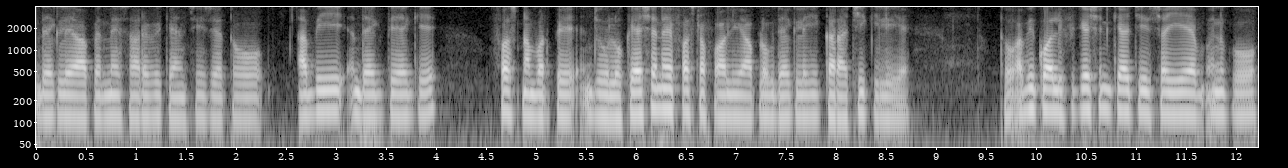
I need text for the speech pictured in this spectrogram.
देख ले आप इतने सारे वैकेंसीज़ है तो अभी देखते हैं कि फ़र्स्ट नंबर पे जो लोकेशन है फ़र्स्ट ऑफ़ ऑल ये आप लोग देख लें कराची के लिए है। तो अभी क्वालिफ़िकेशन क्या चीज़ चाहिए? अब इनको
